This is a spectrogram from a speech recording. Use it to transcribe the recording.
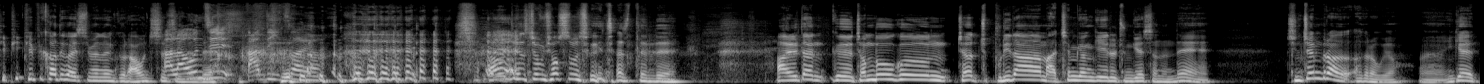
PP PP 카드가 있으면은 그 라운지 쓸수 아 라운지 있는데. 나도 있어요. 라운지에서 좀 쉬었으면 좀 괜찮을 텐데. 아 일단 그 전북은 제가 불이람 아침 경기를 중계했었는데 진짜 힘들어 하더라고요. 예, 이게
